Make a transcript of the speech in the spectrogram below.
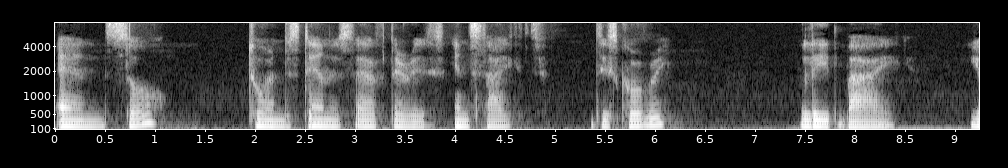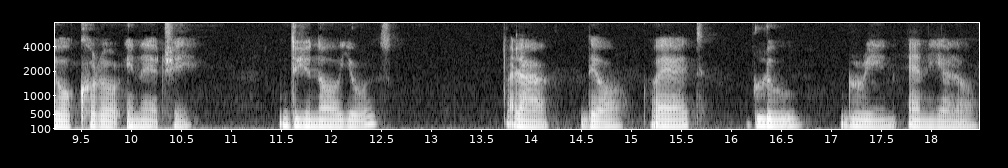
And so to understand yourself there is insight discovery led by your color energy. Do you know yours? Like they are red blue green and yellow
